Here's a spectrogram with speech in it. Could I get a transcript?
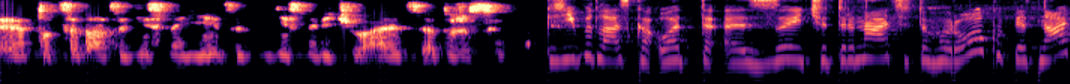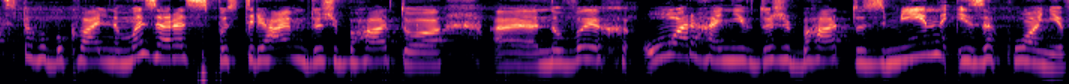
е, то це да, це дійсно є, це дійсно відчувається дуже сильно. Скажіть, будь ласка, от е, з 14-го року, 15-го буквально, ми зараз спостерігаємо дуже багато е, нових органів, дуже багато змін і законів.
